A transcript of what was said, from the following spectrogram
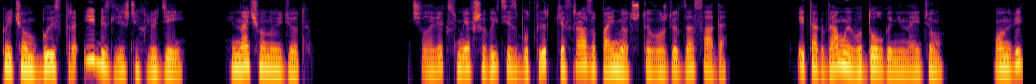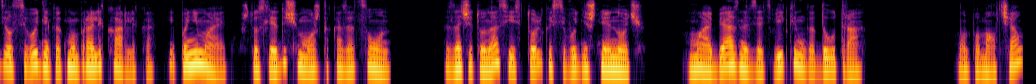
Причем быстро и без лишних людей, иначе он уйдет. Человек, сумевший выйти из бутырки, сразу поймет, что его ждет засада. И тогда мы его долго не найдем. Он видел сегодня, как мы брали карлика, и понимает, что следующим может оказаться он. Значит, у нас есть только сегодняшняя ночь. Мы обязаны взять викинга до утра. Он помолчал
